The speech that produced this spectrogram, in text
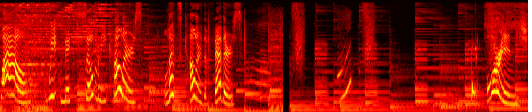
Wow, we've mixed so many colors. Let's color the feathers. Orange.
